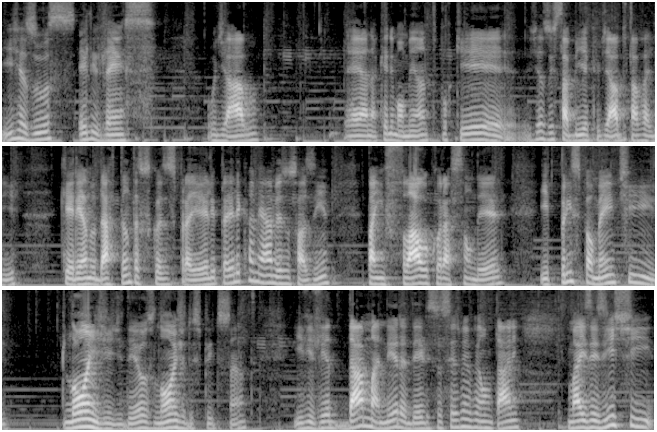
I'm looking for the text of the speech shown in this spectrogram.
e Jesus, ele vence o diabo é, naquele momento, porque Jesus sabia que o diabo estava ali querendo dar tantas coisas para ele, para ele caminhar mesmo sozinho, para inflar o coração dele e principalmente longe de Deus, longe do Espírito Santo e viver da maneira dele. Se vocês me perguntarem, mas existe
